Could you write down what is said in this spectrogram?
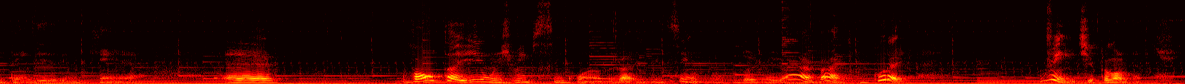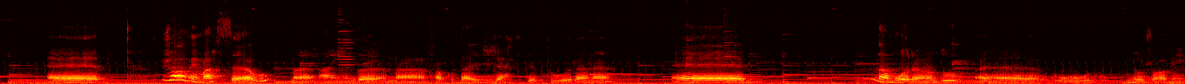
entenderem quem é. é. Volta aí uns 25 anos, vai, 25, 2000, é, vai, por aí. 20, pelo menos. É, jovem Marcelo, né, ainda na faculdade de arquitetura, né, é, namorando é, o meu jovem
